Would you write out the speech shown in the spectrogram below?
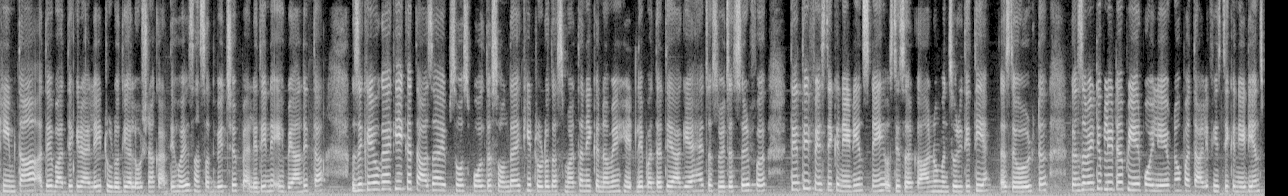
ਕੀਮਤਾਂ ਅਤੇ ਵਾਧੇ ਕਿਰਾਏ ਲਈ ਟਰੂਡੋ ਦੀ ਆਲੋਚਨਾ ਕਰਦੇ ਹੋਏ ਸੰਸਦ ਵਿੱਚ ਪਹਿਲੇ ਦਿਨ ਇਹ ਬਿਆਨ ਦਿੱਤਾ। ਜ਼ਿਕਰਯੋਗ ਹੈ ਕਿ ਇੱਕ ਤਾਜ਼ਾ ਐਪਸੋਸ ਪੋਲ ਦਰਸਾਉਂਦਾ ਹੈ ਕਿ ਟਰੂਡੋ ਦਾ ਸਮਰਥਨ ਇੱਕ ਨਵੇਂ ਹੇਠਲੇ ਪੱਧਰ ਤੇ ਆ ਗਿਆ ਹੈ, ਜਿਸ ਵਿੱਚ ਸਿਰਫ 33% ਕੈਨੇਡੀਅਨਸ ਨੇ ਉਸ ਦੀ ਸਰਕਾਰ ਨੂੰ ਮਨਜ਼ੂਰੀ ਦਿੱਤੀ ਹੈ। ਇਸ ਦੇ ਉਲਟ ਕੰਜ਼ਰਵੇਟਿਵ ਲੀਡਰ ਪੀਅਰ ਪੋਇਲੀਏਵ ਨੂੰ 45% ਕੈਨੇਡੀਅਨਸ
